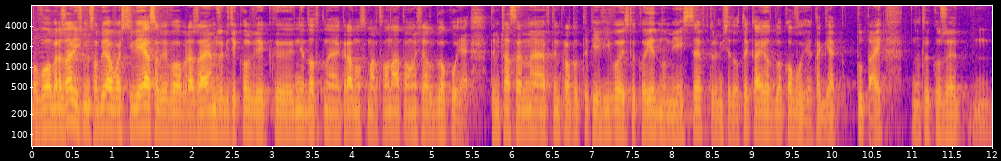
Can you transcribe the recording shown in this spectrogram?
Bo wyobrażaliśmy sobie, a właściwie ja sobie wyobrażałem, że gdziekolwiek y, nie dotknę ekranu smartfona, to on się odblokuje. Tymczasem e, w tym prototypie Vivo jest tylko jedno miejsce, w którym się dotyka i odblokowuje, tak jak tutaj. No tylko, że mm,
